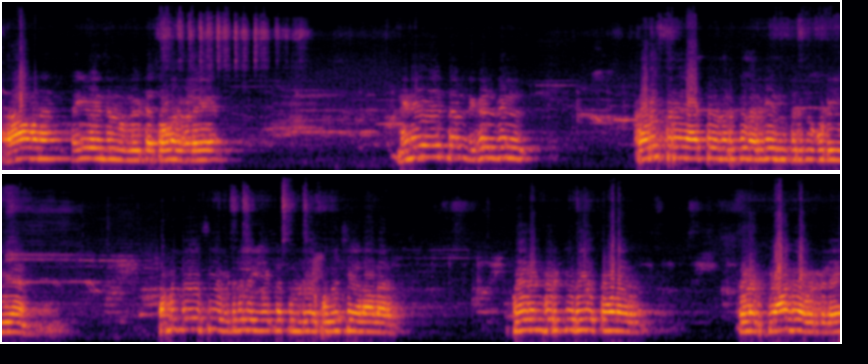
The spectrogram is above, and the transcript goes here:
ராவணன் தெய்வேந்திரன் உள்ளிட்ட தோழர்களே நினைவேந்தல் நிகழ்வில் கருத்துரையாற்றுவதற்கு வருகை தந்திருக்கக்கூடிய தமிழ் தேசிய விடுதலை இயக்கத்தினுடைய பொதுச் செயலாளர் பேரன்பிற்குரிய தோழர் தோழர் தியாக அவர்களே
